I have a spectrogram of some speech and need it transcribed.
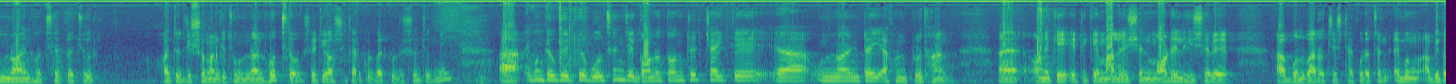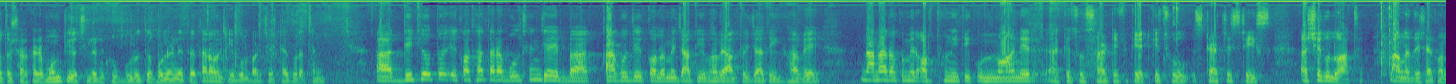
উন্নয়ন হচ্ছে প্রচুর। হয়তো দৃশ্যমান কিছু উন্নয়ন হচ্ছেও, সেটি অস্বীকার করবার কোনো সুযোগ নেই। এবং কেউ কেউ এটিও বলছেন যে গণতন্ত্রের চাইতে উন্নয়নটাই এখন প্রধান। অনেকে এটিকে মালয়েশিয়ান মডেল হিসেবে বলবারও চেষ্টা করেছেন এবং বিগত সরকারের মন্ত্রীও ছিলেন খুব গুরুত্বপূর্ণ নেতা, তারাও এটি বলবার চেষ্টা করেছেন। দ্বিতীয়ত কথা তারা বলছেন যে কাগজে, কলমে জাতীয়ভাবে, আন্তর্জাতিকভাবে নানা রকমের অর্থনৈতিক উন্নয়নের কিছু সার্টিফিকেট কিছু স্ট্যাটিস্টিক্স সেগুলো আছে। বাংলাদেশ এখন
